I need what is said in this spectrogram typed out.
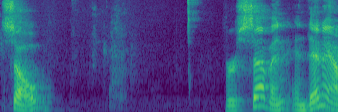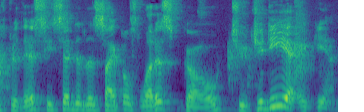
So, verse 7 And then after this, he said to the disciples, Let us go to Judea again.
